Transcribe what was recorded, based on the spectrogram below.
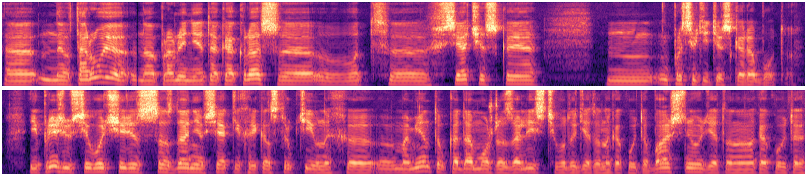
э, второе направление это как раз э, вот э, всяческая просветительская работа. И прежде всего через создание всяких реконструктивных э, моментов, когда можно залезть вот где-то на какую-то башню, где-то на какой-то э,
